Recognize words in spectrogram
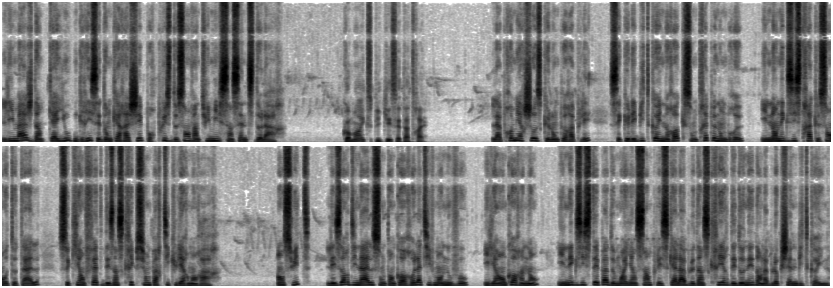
L'image d'un caillou gris est donc arrachée pour plus de 128 500 dollars. Comment expliquer cet attrait? La première chose que l'on peut rappeler, c'est que les Bitcoin Rock sont très peu nombreux, il n'en existera que 100 au total, ce qui en fait des inscriptions particulièrement rares. Ensuite, les ordinales sont encore relativement nouveaux, il y a encore un an, il n'existait pas de moyen simple et scalable d'inscrire des données dans la blockchain Bitcoin.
